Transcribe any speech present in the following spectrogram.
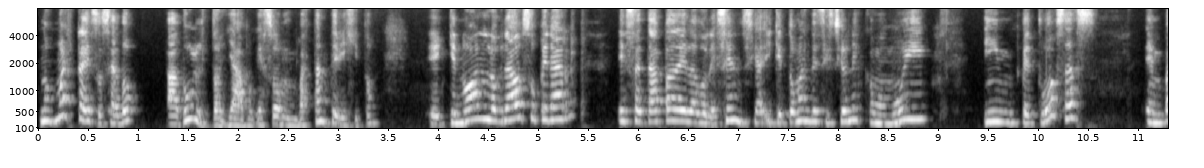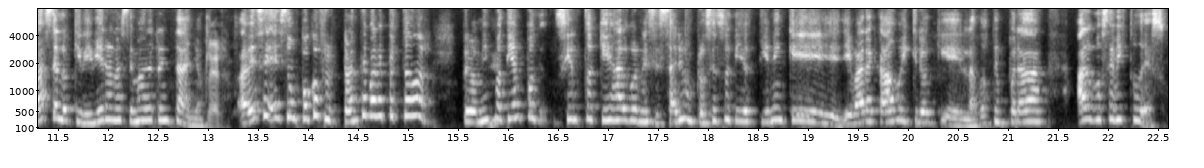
nos muestra eso, o sea, dos adultos ya, porque son bastante viejitos, eh, que no han logrado superar esa etapa de la adolescencia y que toman decisiones como muy impetuosas en base a lo que vivieron hace más de 30 años. Claro. A veces es un poco frustrante para el espectador, pero al mismo tiempo siento que es algo necesario, un proceso que ellos tienen que llevar a cabo y creo que en las dos temporadas algo se ha visto de eso.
